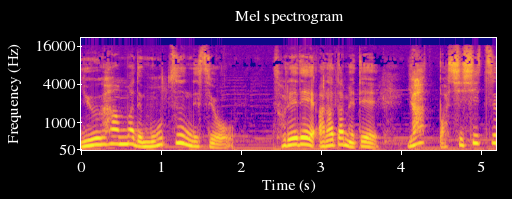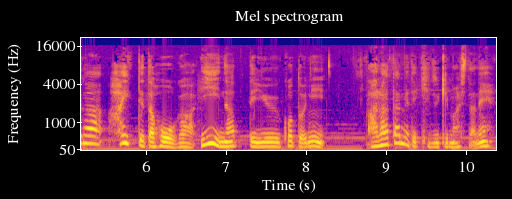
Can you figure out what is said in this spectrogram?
夕飯まで持つんですよ。それで改めてやっぱ脂質が入ってた方がいいなっていうことに改めて気づきましたね。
